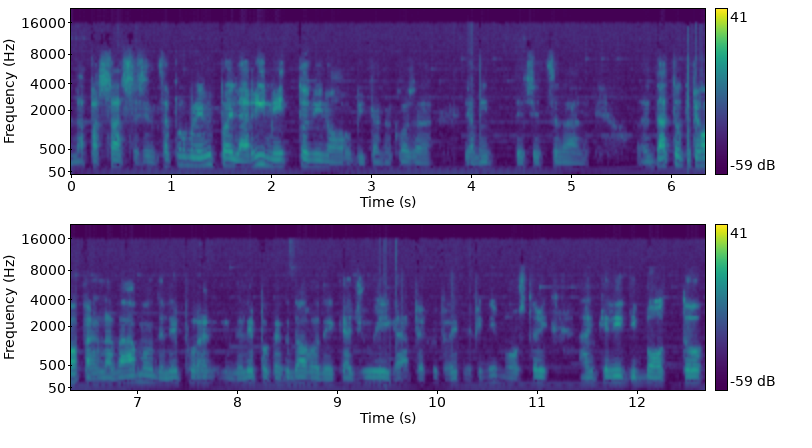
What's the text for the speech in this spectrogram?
la passasse senza problemi, poi la rimettono in orbita, una cosa veramente eccezionale. Eh, dato che però parlavamo dell'epoca, dell'epoca d'oro dei Kajuiga, per cui praticamente i mostri, anche lì di botto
